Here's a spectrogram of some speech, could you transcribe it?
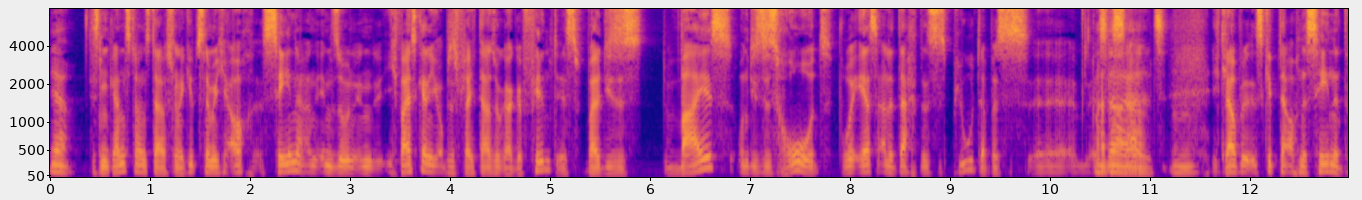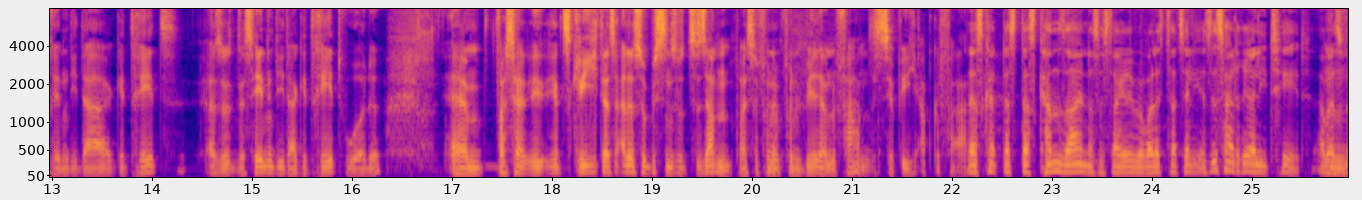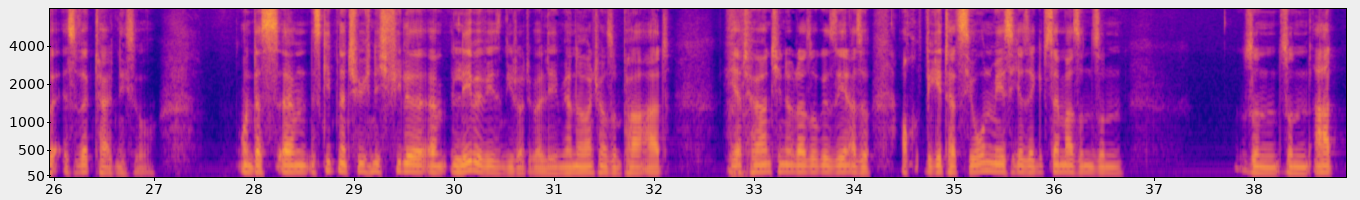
Ja. diesen ganz neuen Star Wars-Film. Da gibt's nämlich auch Szene an, in so, in, ich weiß gar nicht, ob es vielleicht da sogar gefilmt ist, weil dieses Weiß und dieses Rot, wo erst alle dachten, es ist Blut, aber es ist, äh, es Ah, ist da, ja. Salz. Ich glaube, es gibt da auch eine Szene drin, die da gedreht, also eine Szene, die da gedreht wurde. Ähm, was halt, jetzt kriege ich das alles so ein bisschen so zusammen, weißt du, von, den, von den Bildern und Farben. Das ist ja wirklich abgefahren. Das kann, das, das kann sein, dass es da wird, weil es tatsächlich, es ist halt Realität, aber Mhm. es, es wirkt halt nicht so. Und das, ähm, es gibt natürlich nicht viele ähm, Lebewesen, die dort überleben. Wir haben da manchmal so ein paar Art Erdhörnchen oder so gesehen, also auch vegetationmäßig, also da gibt's ja mal so ein, so ein, so ein, so eine Art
